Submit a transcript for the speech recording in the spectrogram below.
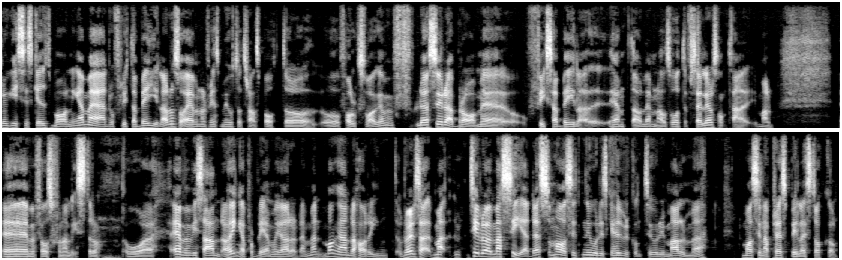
logistiska utmaningar med att flytta bilar och så. Även om det finns motortransport och, och Volkswagen löser ju det här bra med att fixa bilar, eh, hämta och lämna hos återförsäljare och sånt här i Malmö. Eh, även för oss journalister. Då. Och eh, även vissa andra har inga problem att göra det. Men många andra har det inte. Och då är det så här, till och med Mercedes som har sitt nordiska huvudkontor i Malmö. De har sina pressbilar i Stockholm.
